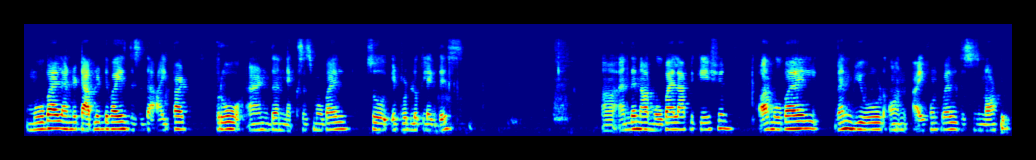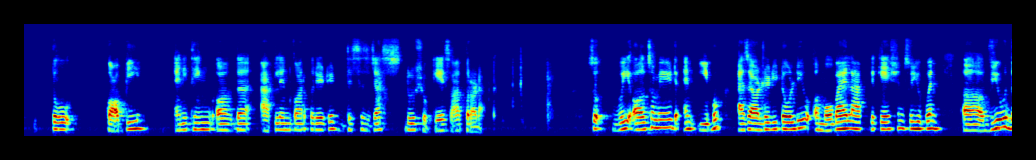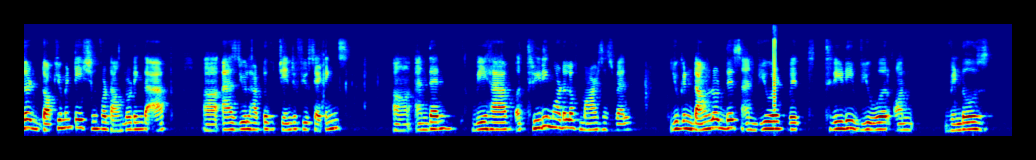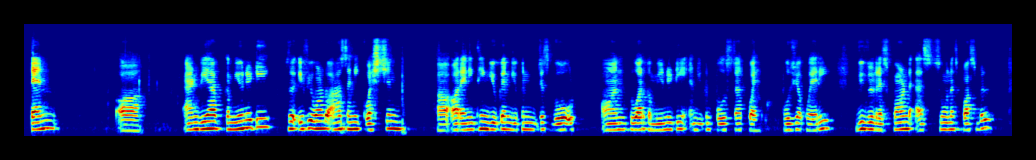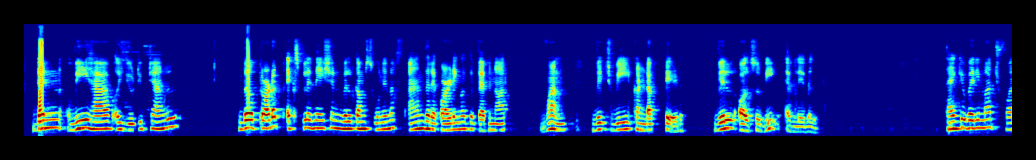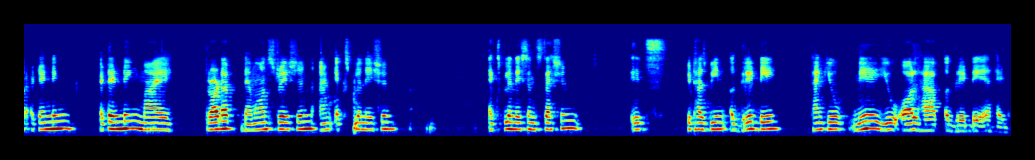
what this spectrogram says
mobile and a tablet device this is the ipad pro and the nexus mobile. So it would look like this. Uh, and then our mobile application. Our mobile when viewed on iphone 12 this is not to copy anything of the apple incorporated this is just to showcase our product. So we also made an ebook as i already told you a mobile application. So you can uh, view the documentation for downloading the app uh, as you'll have to change a few settings. Uh, and then we have a 3d model of mars as well. You can download this and view it with 3d viewer on windows 10 uh, and we have community. So if you want to ask any question uh, or anything you can you can just go on to our community and you can post our post your query. We will respond as soon as possible. Then we have a youtube channel. The product explanation will come soon enough and the recording of the webinar one which we conducted will also be available. Thank you very much for attending attending my product demonstration and explanation explanation session. It's it has been a great day. Thank you. May you all have a great day ahead.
